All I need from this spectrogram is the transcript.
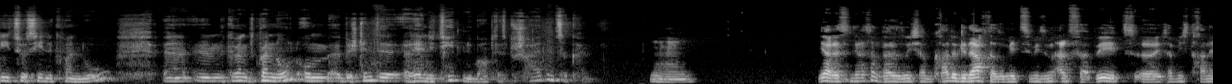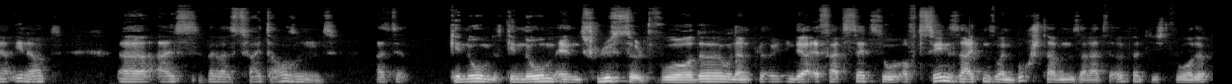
Conditio sine qua non, äh, qua non um äh, bestimmte Realitäten überhaupt erst beschreiben zu können. Mhm. Ja, das ist interessant, weil also ich habe gerade gedacht, also mit, mit diesem Alphabet, äh, ich habe mich dran erinnert, äh, als, wenn war es 2000, als der Genom, das Genom entschlüsselt wurde und dann in der FAZ so auf zehn Seiten so ein Buchstabensalat veröffentlicht wurde.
